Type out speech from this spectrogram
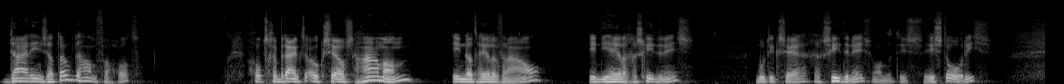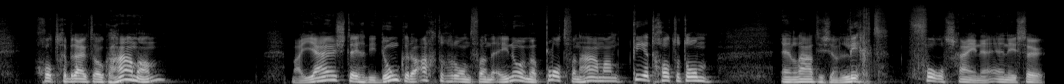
Daarin zat ook de hand van God. God gebruikte ook zelfs Haman in dat hele verhaal, in die hele geschiedenis. Moet ik zeggen, geschiedenis, want het is historisch. God gebruikte ook Haman. Maar juist tegen die donkere achtergrond van de enorme plot van Haman keert God het om en laat hij zijn licht vol schijnen. En is er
